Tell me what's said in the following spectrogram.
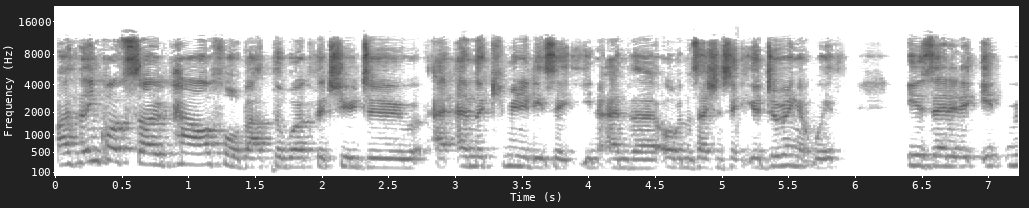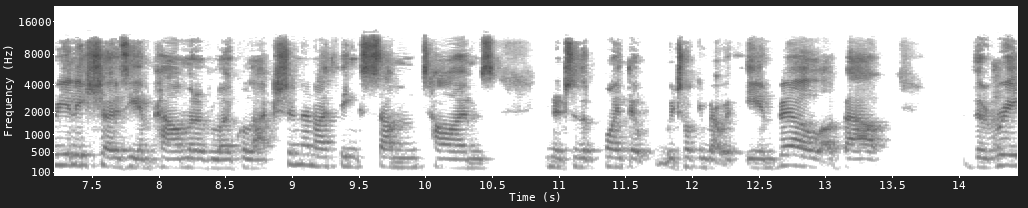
I think what's so powerful about the work that you do and the communities that you know and the organisations that you're doing it with is that it, it really shows the empowerment of local action. And I think sometimes, you know, to the point that we're talking about with Ian Bell about the reef,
